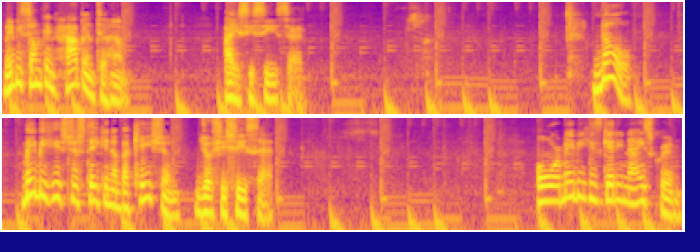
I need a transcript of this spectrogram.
Maybe something happened to him, ICC said. No, maybe he's just taking a vacation, Yoshi said. Or maybe he's getting ice cream,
